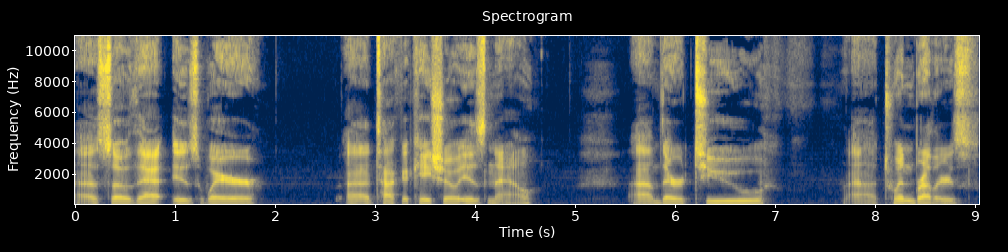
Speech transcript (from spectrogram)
Uh, so that is where uh, Taka Keisho is now. Um, there are two uh, twin brothers,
